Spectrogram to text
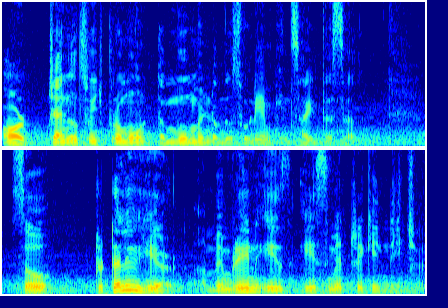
or channels which promote the movement of the sodium inside the cell. So, to tell you here membrane is asymmetric in nature.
